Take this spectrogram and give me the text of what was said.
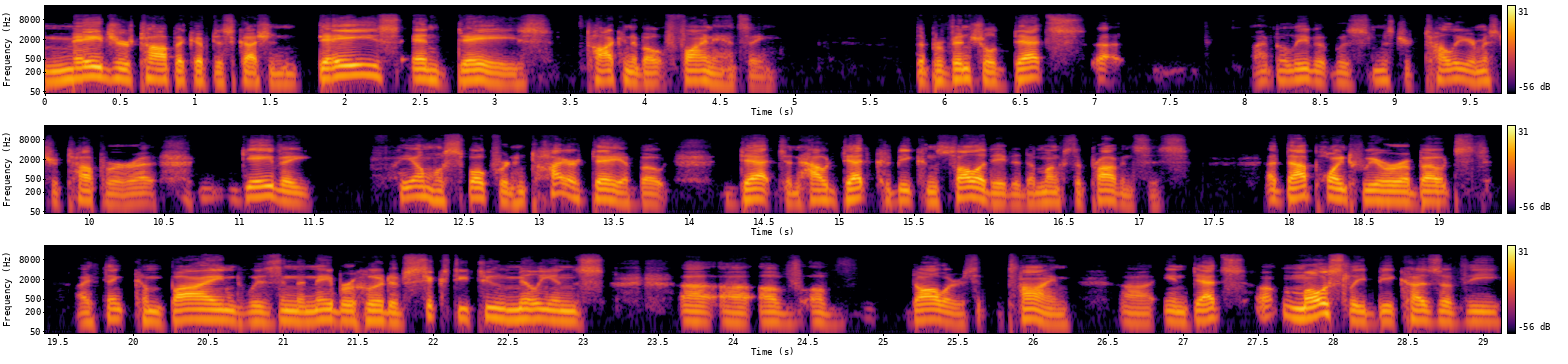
major topic of discussion, days and days talking about financing the provincial debts. Uh, I believe it was Mr. Tully or Mr. Tupper uh, gave a he almost spoke for an entire day about debt and how debt could be consolidated amongst the provinces. At that point, we were about, I think, combined was in the neighborhood of 62 millions uh, uh, of, of dollars at the time uh, in debts, uh, mostly because of the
